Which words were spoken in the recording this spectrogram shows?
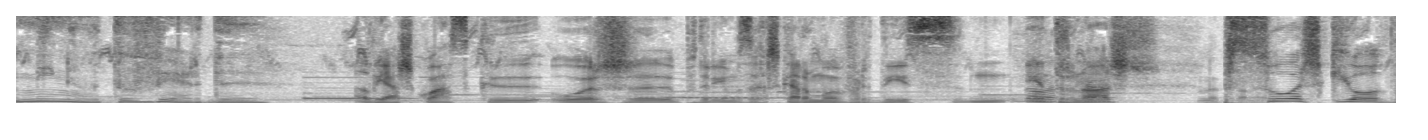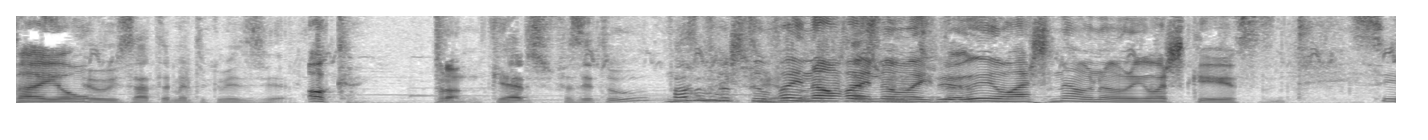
Minuto Verde. Aliás, quase que hoje poderíamos arriscar uma verdice entre nós. Não, Pessoas que odeiam. É exatamente o que eu ia dizer. Ok, pronto. Queres fazer tu? Não, um mas tu minuto vem, não, vai, não, vai. Eu acho, não, não, eu acho que é esse. Sim,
